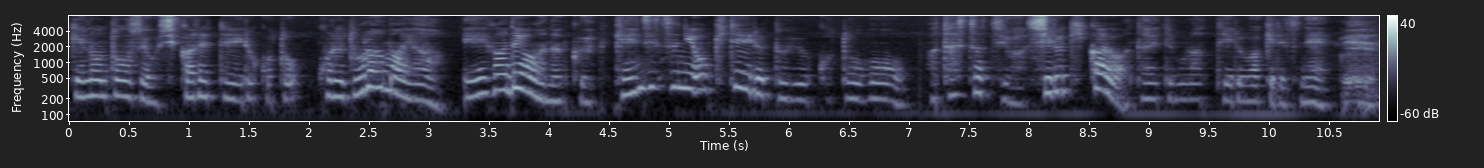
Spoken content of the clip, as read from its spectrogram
言論統制を敷かれていること。これドラマや映画ではなく現実に起きているということを私たちは知る機会を与えてもらっているわけですね。え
